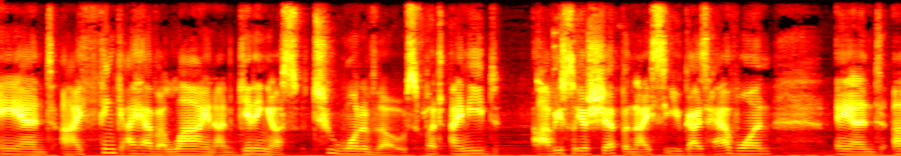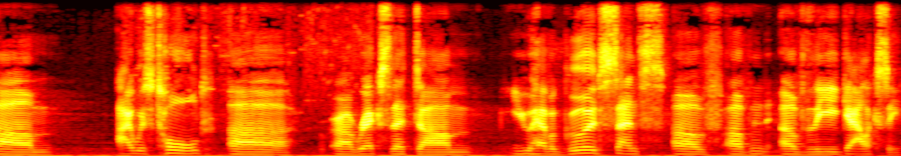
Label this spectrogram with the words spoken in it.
and I think I have a line on getting us to one of those. But I need obviously a ship, and I see you guys have one. And um, I was told, uh, uh, that um, you have a good sense of of of the galaxy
